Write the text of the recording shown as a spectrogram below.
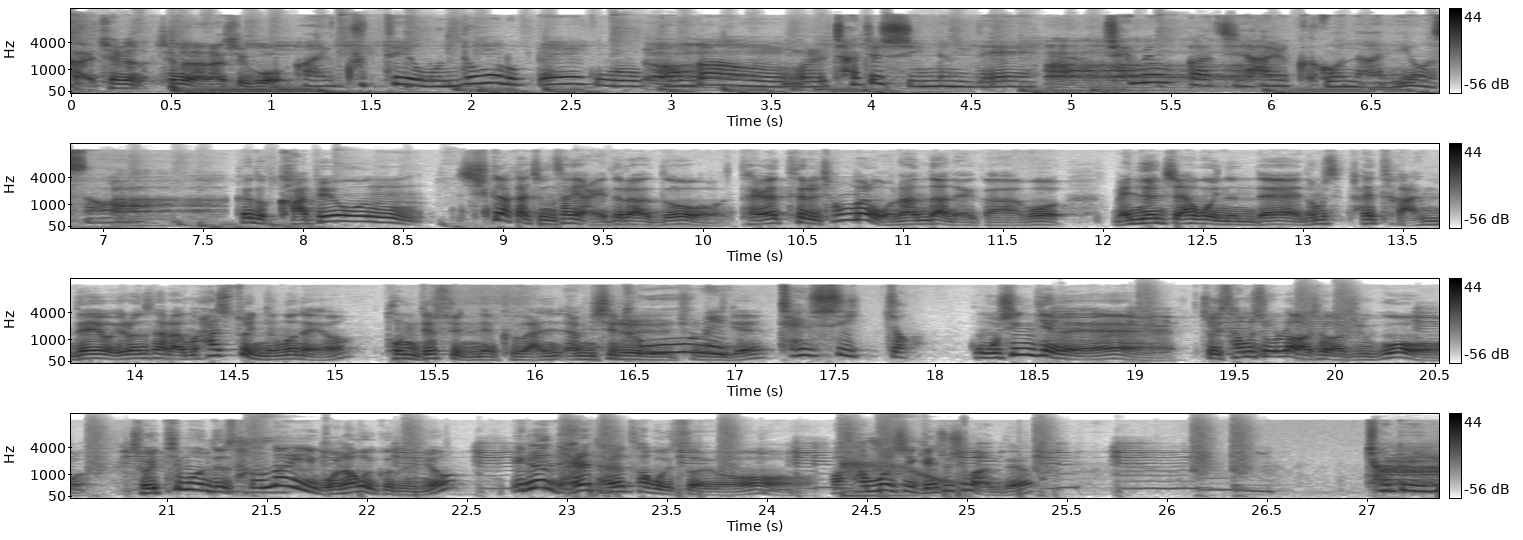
아, 최면 최면 안 하시고. 아니 구태 운동으로 빼고 아. 건강을 찾을 수 있는데 아. 최면까지 할 그건 아니어서 아, 그래도 가벼운 심각한 증상이 아니더라도 다이어트를 정말 원한다 내가. 뭐 몇 년째 하고 있는데 너무 다이어트가 안 돼요. 이런 사람은 할 수도 있는 거네요. 도움이 될 수 있네요 그 암- 암시를 주는 도움이 게. 될수 있죠. 오신 김에 저희 사무실 올라가셔가지고 저희 팀원들 상당히 원하고 있거든요. 1년 내내 다이어트 하고 있어요. 아, 한 번씩 해주시면 안 돼요? 저도 1년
